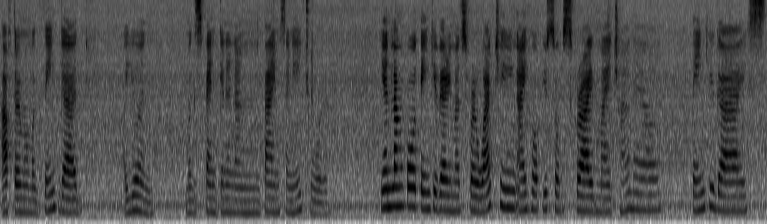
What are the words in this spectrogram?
after mo mag-thank God, ayun, mag-spend ka na ng time sa nature. Yan lang po. Thank you very much for watching. I hope you subscribe my channel. Thank you guys.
